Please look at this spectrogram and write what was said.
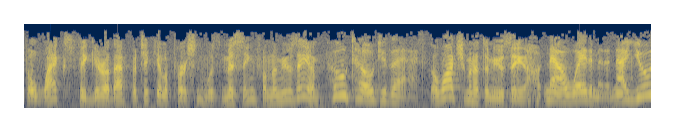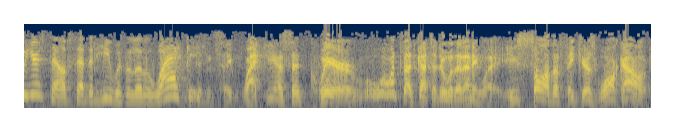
the wax figure of that particular person was missing from the museum. Who told you that? The watchman at the museum. Oh, Now, wait a minute. Now, you yourself said that he was a little wacky. didn't say wacky. I said queer. What's that got to do with it anyway? He saw the figures walk out.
